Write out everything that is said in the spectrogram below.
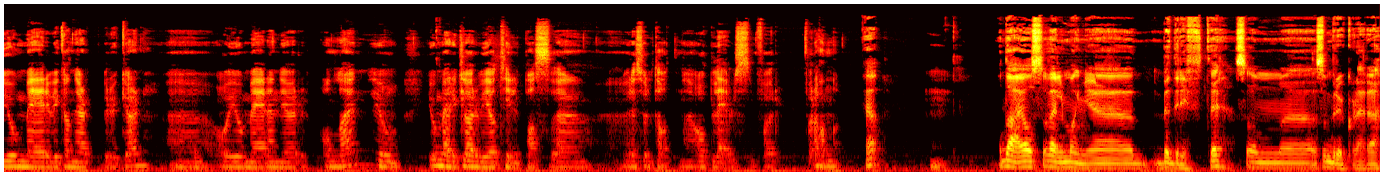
jo mer vi kan hjelpe brukeren, eh, og jo mer en gjør online, jo, jo mer klarer vi å tilpasse resultatene og opplevelsen for, for han. Ja. Og det er jo også veldig mange bedrifter som, eh, som bruker dere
